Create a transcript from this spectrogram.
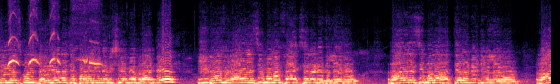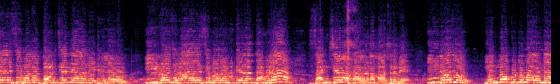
చేసుకొని ధైర్యంగా చెప్పగలిగిన విషయం ఏమరా అంటే ఈ రోజు రాయలసీమలో ఫ్యాక్షన్ అనేది లేదు. రాయలసీమలో హత్యలు అనేటివి లేవు. రాయలసీమలో దౌర్జన్యాలు అనేటివి లేవు. ఈ రోజు రాయలసీమలో ఉండేదంతా కూడా సంక్షేమ పాలన మాత్రమే. ఈ రోజు ఎన్నో కుటుంబాలున్నా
